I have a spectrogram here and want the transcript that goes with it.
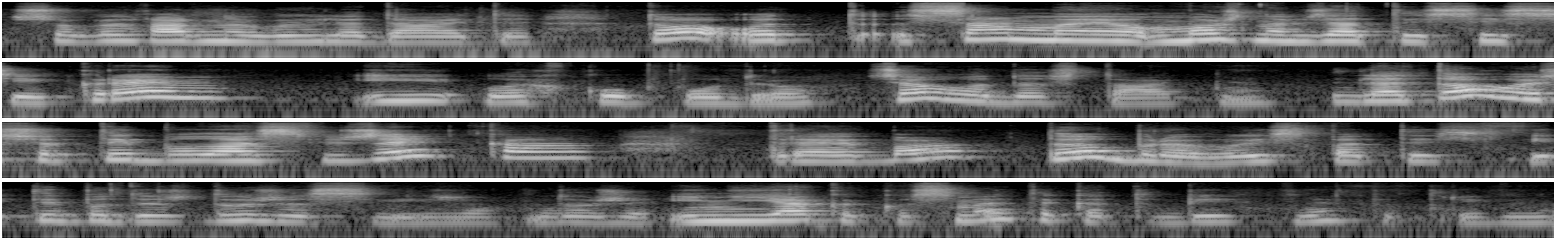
що ви гарно виглядаєте, то от саме можна взяти CC крем і легку пудру. Цього достатньо. Для того, щоб ти була свіженька, треба добре виспатись, і ти будеш дуже свіжа. Дуже. І ніяка косметика тобі не потрібна.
